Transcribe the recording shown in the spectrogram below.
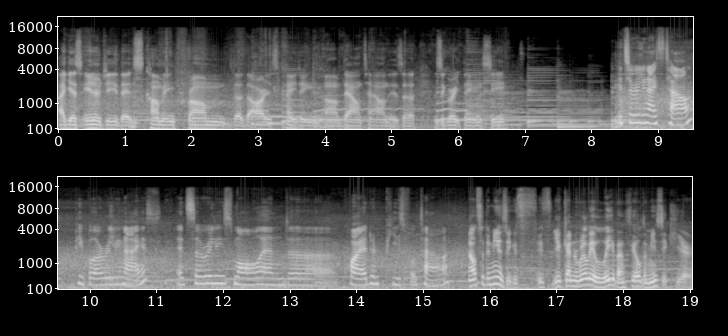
I guess, energy that's coming from the, the artists painting um, downtown is a, is a great thing to see. It's a really nice town. People are really nice. It's a really small and uh, quiet and peaceful town. And also the music, it's, it's, you can really live and feel the music here.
